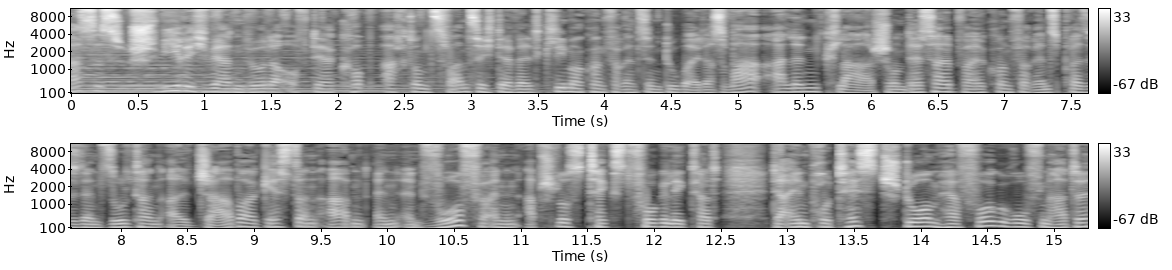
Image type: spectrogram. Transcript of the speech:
Dass es schwierig werden würde auf der COP28 der Weltklimakonferenz in Dubai, das war allen klar. Schon deshalb, weil Konferenzpräsident Sultan Al-Jaber gestern Abend einen Entwurf für einen Abschlusstext vorgelegt hat, der einen Proteststurm hervorgerufen hatte.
